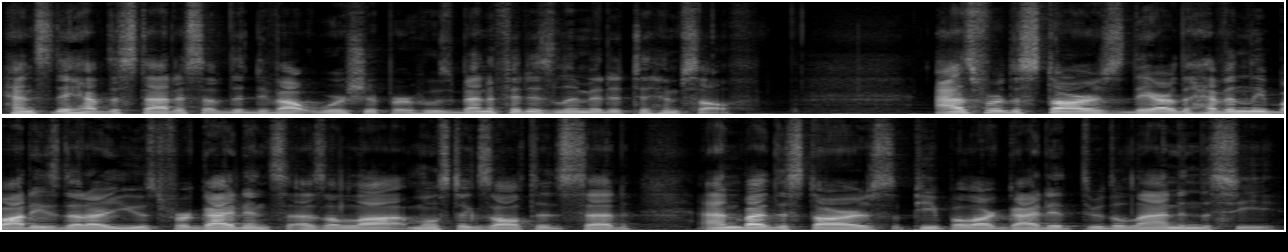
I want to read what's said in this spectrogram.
Hence, they have the status of the devout worshipper whose benefit is limited to himself. As for the stars, they are the heavenly bodies that are used for guidance, as Allah most exalted said, and by the stars people are guided through the land and the sea.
